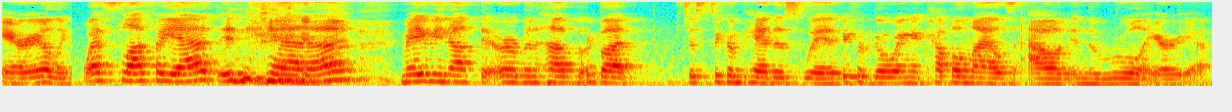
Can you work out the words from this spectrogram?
area like West Lafayette, Indiana, maybe not the urban hub, but just to compare this with if we're going a couple miles out in the rural area,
